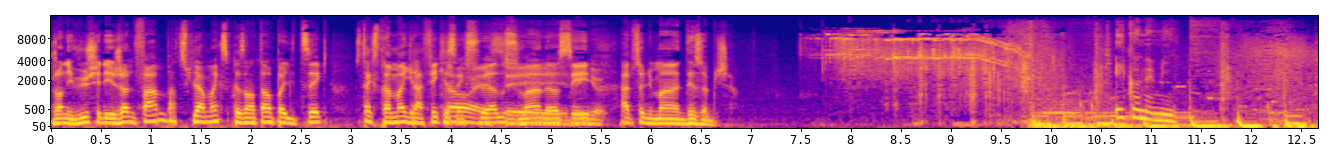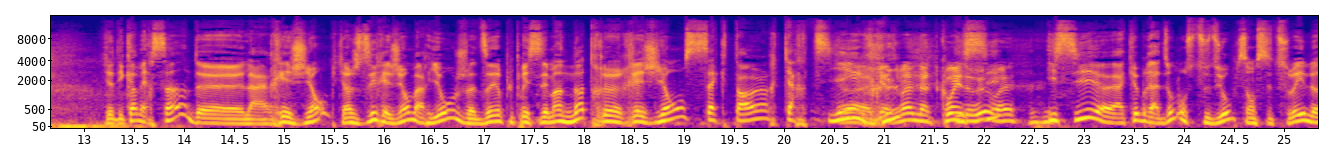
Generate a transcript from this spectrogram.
J'en ai vu chez des jeunes femmes, particulièrement qui se présentaient en politique. C'est extrêmement graphique et Ah sexuel. Souvent, là, c'est absolument désobligeant. Économie. Il y a des commerçants de la région, puis quand je dis région, Mario, je veux dire plus précisément notre région, secteur, quartier, Euh, rue. quasiment notre coin de ici, rue, ouais. Ici, euh, à Cube Radio, nos studios qui sont situés là,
